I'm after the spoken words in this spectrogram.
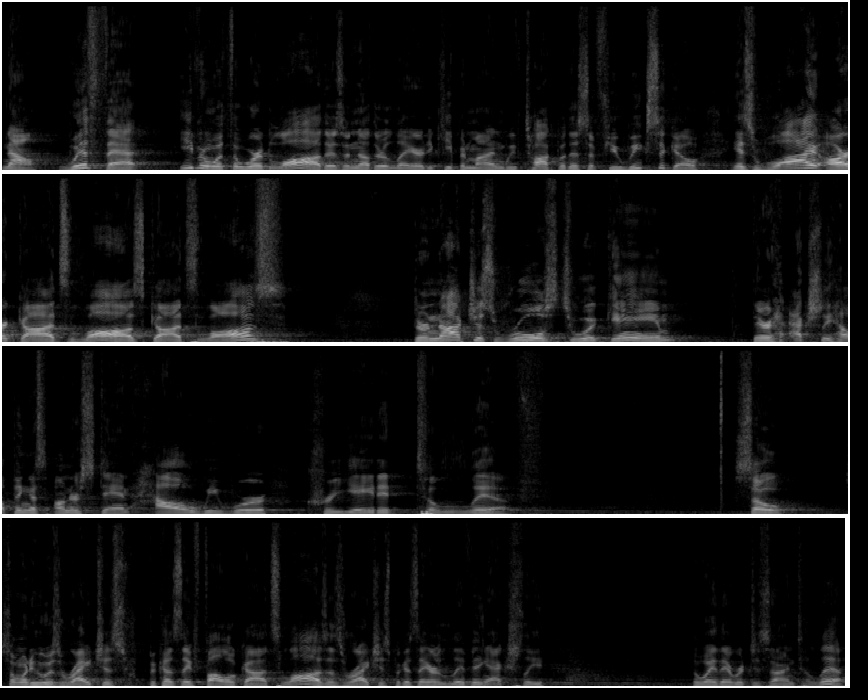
Now, with that, even with the word law, there's another layer to keep in mind. We've talked about this a few weeks ago. Is why are God's laws God's laws? They're not just rules to a game, they're actually helping us understand how we were created to live. So, Someone who is righteous because they follow God's laws is righteous because they are living actually the way they were designed to live.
